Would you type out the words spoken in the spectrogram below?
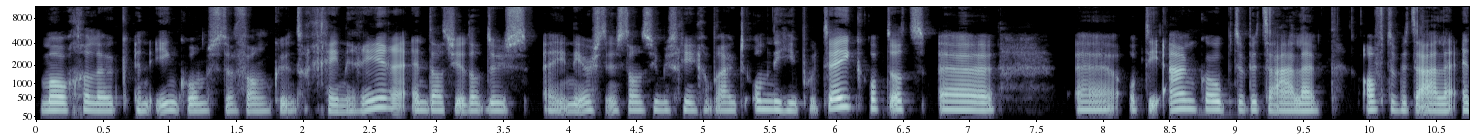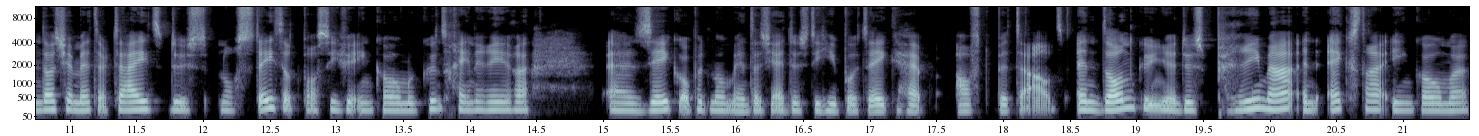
mogelijk een inkomsten van kunt genereren. En dat je dat dus in eerste instantie misschien gebruikt om die hypotheek op, dat, uh, uh, op die aankoop te betalen, af te betalen. En dat je met de tijd dus nog steeds dat passieve inkomen kunt genereren. Zeker op het moment dat jij dus die hypotheek hebt afbetaald. En dan kun je dus prima een extra inkomen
